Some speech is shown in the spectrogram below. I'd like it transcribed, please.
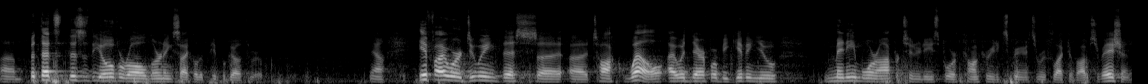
Um, but that's, this is the overall learning cycle that people go through. Now, if I were doing this uh, uh, talk well, I would therefore be giving you many more opportunities for concrete experience and reflective observation.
